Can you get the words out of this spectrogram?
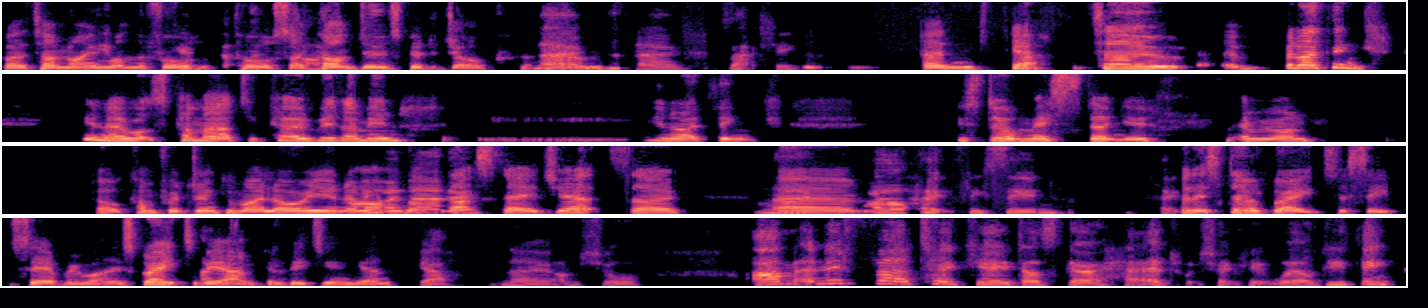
by the time I'm on the fourth course, I can't do as good a job. No, um, no, exactly. And yeah, so, but I think, you know, what's come out of COVID, I mean, you know, I think you still miss, don't you? Everyone, oh, come for a drink in my lorry. You know, we oh, haven't got to that stage yet. So, no, um, well, hopefully soon. Hopefully. But it's still great to see see everyone. It's great to be out and competing again. Yeah, no, I'm sure. Um, and if uh, Tokyo does go ahead, which hopefully it will, do you think,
